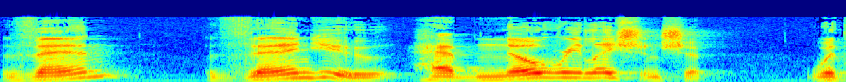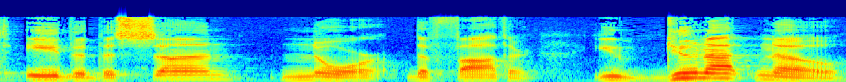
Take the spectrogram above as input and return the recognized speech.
then then you have no relationship with either the Son nor the Father. You do not know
